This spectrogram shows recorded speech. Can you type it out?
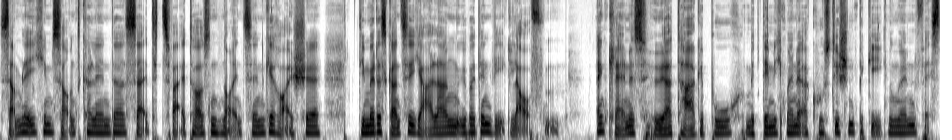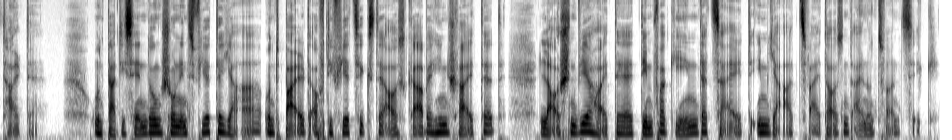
sammle ich im Soundkalender seit 2019 Geräusche, die mir das ganze Jahr lang über den Weg laufen. Ein kleines Hörtagebuch, mit dem ich meine akustischen Begegnungen festhalte. Und da die Sendung schon ins vierte Jahr und bald auf die 40. Ausgabe hinschreitet, lauschen wir heute dem Vergehen der Zeit im Jahr 2021.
